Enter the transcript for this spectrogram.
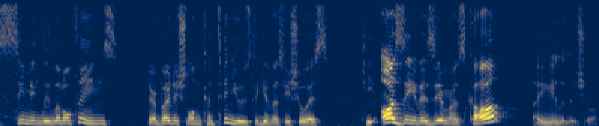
seemingly little things, the Rebbeinu Shalom continues to give us Yeshua's Ki ozi v'zimras ka, vayihi lishua.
